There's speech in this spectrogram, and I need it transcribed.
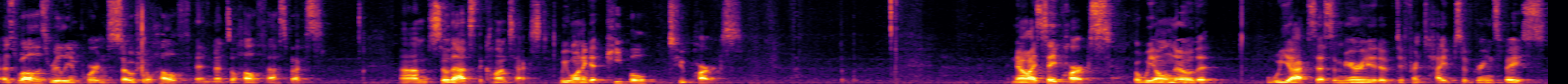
as well as really important social health and mental health aspects. Um, so that's the context. We want to get people to parks. Now, I say parks, but we all know that we access a myriad of different types of green space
